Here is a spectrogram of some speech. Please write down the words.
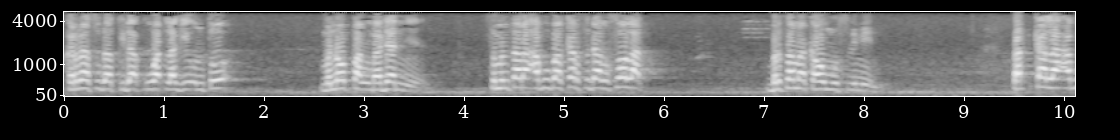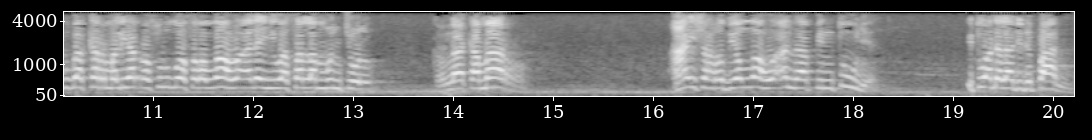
karena sudah tidak kuat lagi untuk menopang badannya. Sementara Abu Bakar sedang sholat bersama kaum muslimin. Tatkala Abu Bakar melihat Rasulullah sallallahu alaihi wasallam muncul karena kamar Aisyah radhiyallahu anha pintunya itu adalah di depan.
